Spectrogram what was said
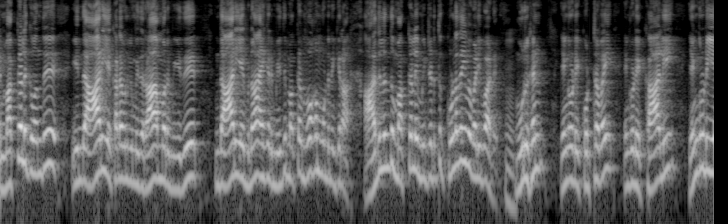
என் மக்களுக்கு வந்து இந்த ஆரிய கடவுள்கள் மீது ராமர் மீது இந்த ஆரிய விநாயகர் மீது மக்கள் மோகம் கொண்டு நிற்கிறான் அதிலிருந்து மக்களை மீட்டெடுத்து குலதெய்வ வழிபாடு. முருகன் எங்களுடைய கொற்றவை எங்களுடைய காளி எங்களுடைய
